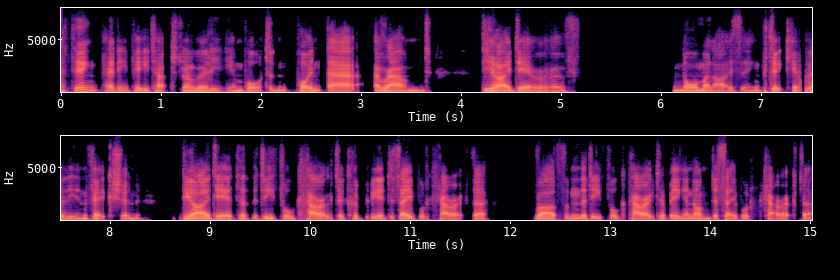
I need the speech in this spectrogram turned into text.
I think Penny P touched on a really important point there around the idea of normalizing, particularly in fiction, the idea that the default character could be a disabled character rather than the default character being a non-disabled character.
